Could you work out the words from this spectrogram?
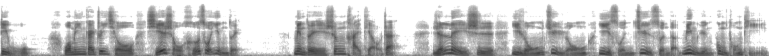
第五，我们应该追求携手合作应对。面对生态挑战，人类是一荣俱荣、一损俱损的命运共同体。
